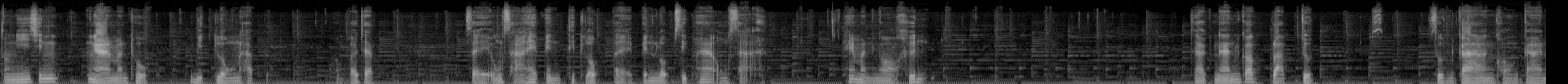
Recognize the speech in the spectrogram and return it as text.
ตรงนี้ชิ้น งานมันถูกบิดลงนะครับ ผมก็จะใส่องศาให้เป็นติดลบไปเป็นลบ 15 องศา ให้มันงอขึ้น จากนั้นก็ปรับจุดศูนย์กลางของการ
